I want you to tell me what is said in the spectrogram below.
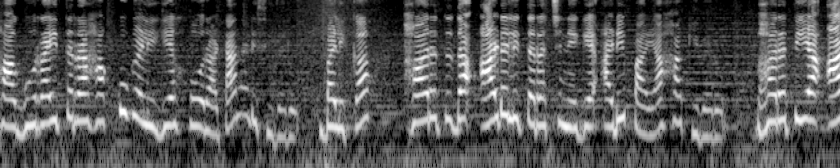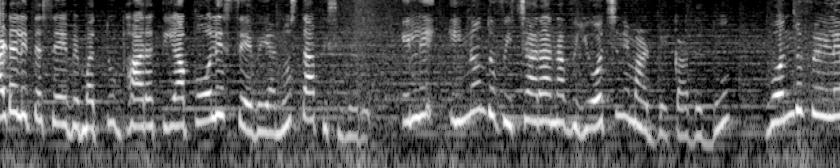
ಹಾಗೂ ರೈತರ ಹಕ್ಕುಗಳಿಗೆ ಹೋರಾಟ ನಡೆಸಿದರು. ಬಳಿಕ ಭಾರತದ ಆಡಳಿತ ರಚನೆಗೆ ಅಡಿಪಾಯ ಹಾಕಿದರು. ಭಾರತೀಯ ಆಡಳಿತ ಸೇವೆ ಮತ್ತು ಭಾರತೀಯ ಪೊಲೀಸ್ ಸೇವೆಯನ್ನು ಸ್ಥಾಪಿಸಿದರು. ಇಲ್ಲಿ ಇನ್ನೊಂದು ವಿಚಾರ ನಾವು ಯೋಚನೆ ಮಾಡಬೇಕಾದದ್ದು, ಒಂದು ವೇಳೆ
